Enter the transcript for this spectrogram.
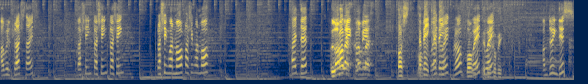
I will flash side. Flashing, flashing, flashing. Flashing one more, flashing one more. Fight dead. Long copy, left, copy. long left. Bust. Long. Wait, wait, wait, bro. Long. Wait, wait. I'm doing this.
